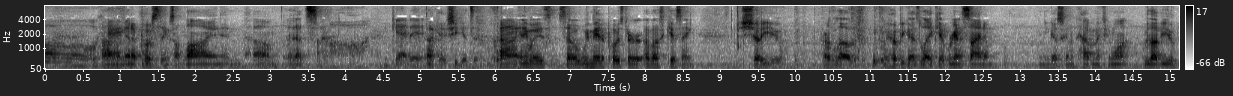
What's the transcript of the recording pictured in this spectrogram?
Oh, Um, okay. and I post things online, and um, and that's Get it. okay. She gets it. Uh, anyways, so we made a poster of us kissing to show you our love. We hope you guys like it. We're gonna sign them, and you guys can have them if you want. We love you.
